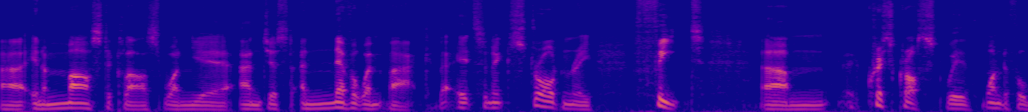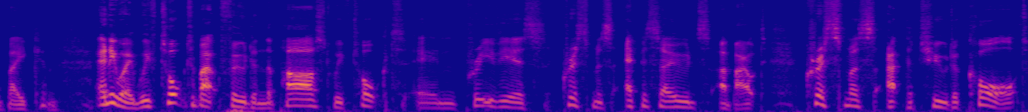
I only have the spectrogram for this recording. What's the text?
uh, in a masterclass one year, and just and never went back. It's an extraordinary feat um, crisscrossed with wonderful bacon. Anyway, we've talked about food in the past. We've talked in previous Christmas episodes about Christmas at the Tudor court.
